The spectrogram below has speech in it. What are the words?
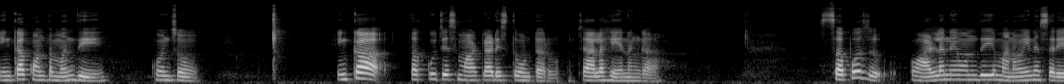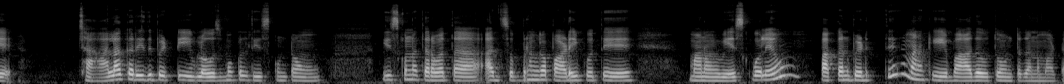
ఇంకా కొంతమంది కొంచెం ఇంకా తక్కువ చేసి మాట్లాడిస్తూ ఉంటారు చాలా హీనంగా. సపోజ్ వాళ్ళనే ఉంది మనమైనా సరే. చాలా ఖరీదు పెట్టి బ్లౌజ్ ముక్కలు తీసుకుంటాం. తీసుకున్న తర్వాత అది శుభ్రంగా పాడైపోతే మనం వేసుకోలేం. పక్కన పెడితే మనకి బాధ అవుతూ ఉంటుంది అన్నమాట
